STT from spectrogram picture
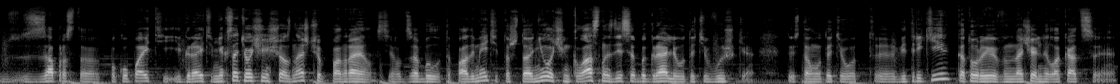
запросто покупайте, играйте. Мне, кстати, очень еще, знаешь, что понравилось? Я вот забыл это подметить, то, что они очень классно здесь обыграли вот эти вышки. То есть там вот эти вот э, ветряки, которые в начальной локации,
